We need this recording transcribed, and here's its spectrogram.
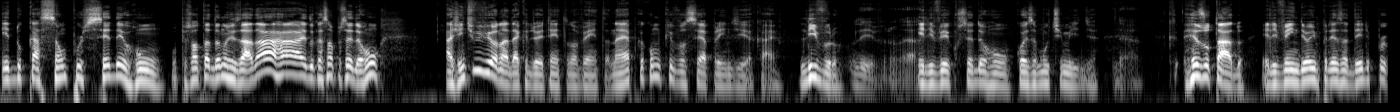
educação por CD-ROM. O pessoal tá dando risada, ah, educação por CD-ROM. A gente viveu na década de 80 e 90. Na época, como que você aprendia, Caio? Livro. Livro. É. Ele veio com CD-ROM, coisa multimídia. é. Resultado, ele vendeu a empresa dele por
